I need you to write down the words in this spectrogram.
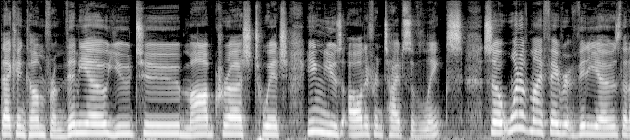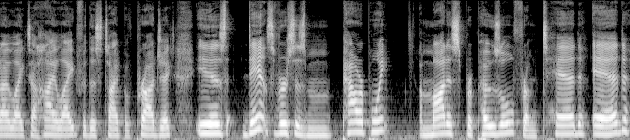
that can come from Vimeo, YouTube, Mobcrush, Twitch. You can use all different types of links. So one of my favorite videos that I like to highlight for this type of project is Dance versus PowerPoint, a modest proposal from TED Ed.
